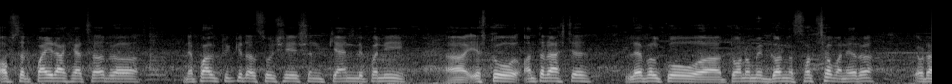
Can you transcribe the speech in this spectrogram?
अवसर पाइराखेको छ र नेपाल क्रिकेट एसोसिएसन क्यानले पनि यस्तो अन्तर्राष्ट्रिय लेभलको टुर्नामेन्ट गर्न सक्छ भनेर एउटा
